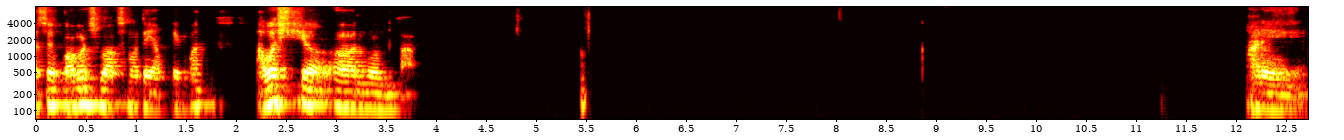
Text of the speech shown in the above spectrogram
तसेच कॉमेंट्स बॉक्समध्ये आपले मत अवश्य नोंदवा आणि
